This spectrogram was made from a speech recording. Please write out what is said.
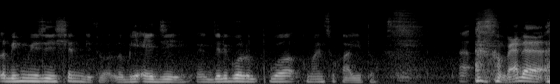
lebih musician gitu lebih edgy. Jadi gue gue kemarin suka itu. Sampai ada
